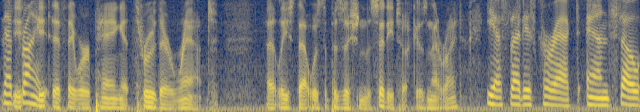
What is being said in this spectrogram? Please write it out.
That's I- right. If they were paying it through their rent. At least that was the position the city took, isn't that right? Yes, that is correct. And so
